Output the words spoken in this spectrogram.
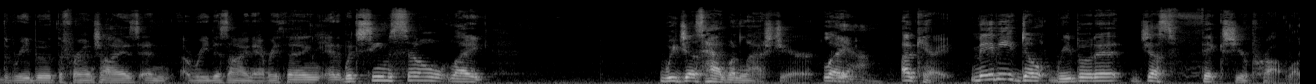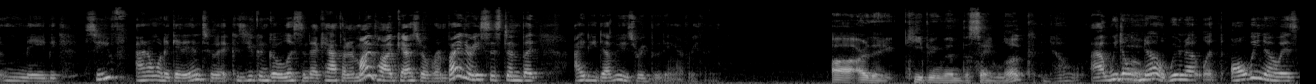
the reboot the franchise and redesign everything, and which seems so like we just had one last year. Like, Yeah. okay, maybe don't reboot it, just fix your problem. Maybe. So you've, I don't want to get into it because you can go listen to Catherine and my podcast over in Binary System, but IDW is rebooting everything. Uh, are they keeping them the same look? No, uh, we don't Oh. know. We're not. All we know is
